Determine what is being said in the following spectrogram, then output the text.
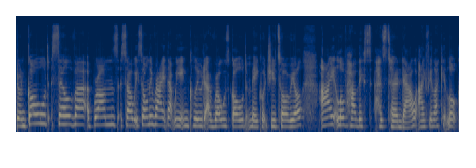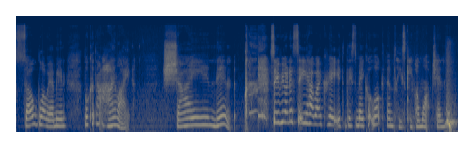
Done gold, silver, a bronze, so it's only right that we include a rose gold makeup tutorial. I love how this has turned out. I feel like it looks so glowy. I mean, look at that highlight. Shining. so if you want to see how I created this makeup look, then please keep on watching.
